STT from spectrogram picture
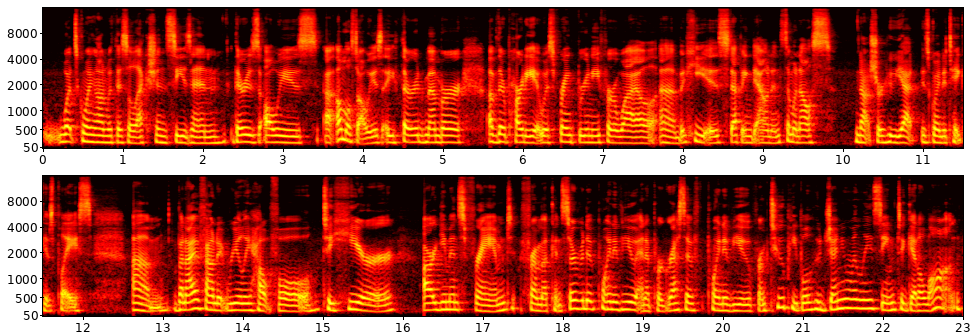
what's going on with this election season. There's always, uh, almost always, a third member of their party. It was Frank Bruni for a while, um, but he is stepping down, and someone else, not sure who yet, is going to take his place. Um, but I have found it really helpful to hear arguments framed from a conservative point of view and a progressive point of view from two people who genuinely seem to get along.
